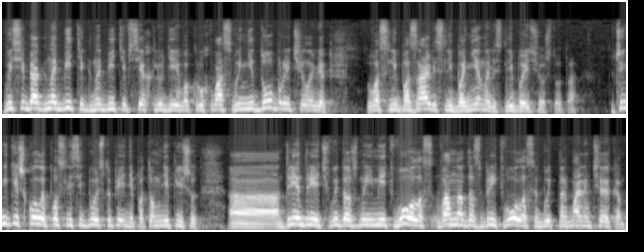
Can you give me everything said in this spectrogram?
Вы себя гнобите, гнобите всех людей вокруг вас. Вы недобрый человек. У вас либо зависть, либо ненависть, либо еще что-то. Ученики школы после седьмой ступени потом мне пишут, «А, Андрей Андреевич, вы должны иметь волос, вам надо сбрить волосы, быть нормальным человеком.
